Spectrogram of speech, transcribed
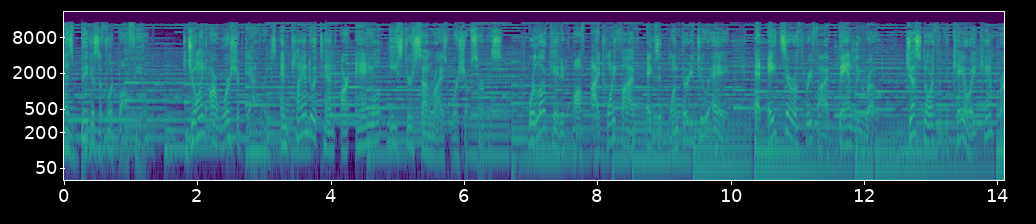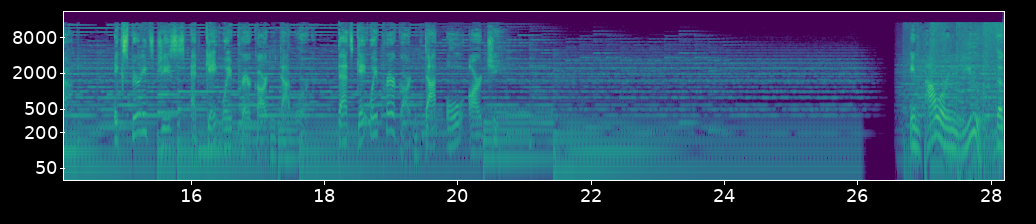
as big as a football field. Join our worship gatherings and plan to attend our annual Easter Sunrise Worship Service. We're located off I 25 exit 132A at 8035 Bandley Road, just north of the KOA campground. Experience Jesus at gatewayprayergarden.org. That's gatewayprayergarden.org. Empowering you, the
